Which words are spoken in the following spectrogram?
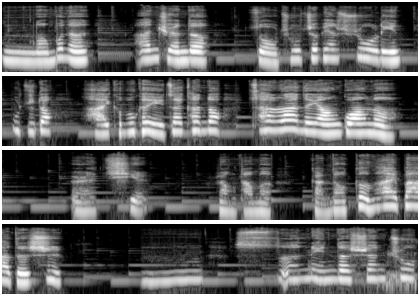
嗯，能不能安全的走出这片树林？不知道还可不可以再看到灿烂的阳光呢？而且，让他们感到更害怕的是，嗯，森林的深处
